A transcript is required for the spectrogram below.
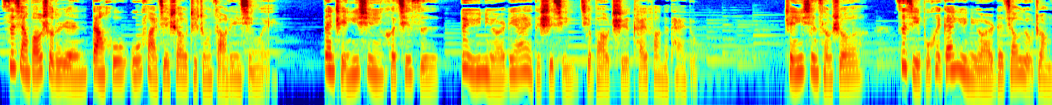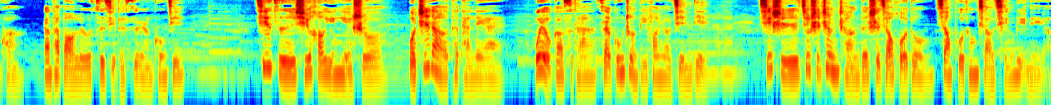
思想保守的人大呼无法接受这种早恋行为，但陈奕迅和妻子。对于女儿恋爱的事情，却保持开放的态度。陈奕迅曾说自己不会干预女儿的交友状况，让她保留自己的私人空间。妻子徐濠萦也说：“我知道他谈恋爱，我有告诉他在公众地方要检点，其实就是正常的社交活动，像普通小情侣那样。”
